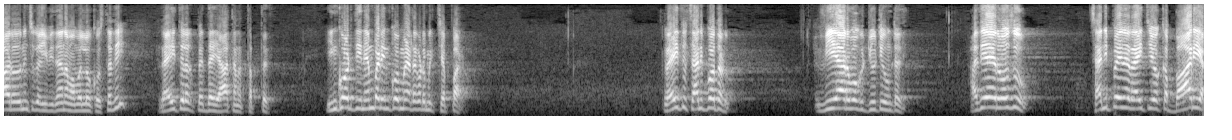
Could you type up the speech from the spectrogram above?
ఆ రోజు నుంచి ఈ విధానం అమల్లోకి వస్తుంది. రైతులకు పెద్ద యాతన తప్పుతుంది ఇంకోటి దీని వెంబడి ఇంకో మాట కూడా మీకు చెప్పారు రైతు చనిపోతాడు. విఆర్ఓకి డ్యూటీ ఉంటుంది. అదే రోజు చనిపోయిన రైతు యొక్క భార్య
